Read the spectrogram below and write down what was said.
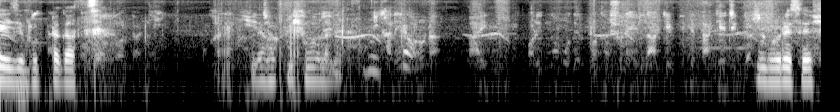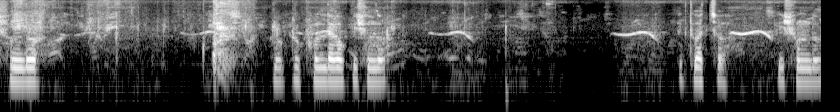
এই যে ভুট্টা গাছ। কি সুন্দর লাগে। ধরেছে সুন্দর। ভুট্টোর ফুল দেখো কি সুন্দর। দেখতে পাচ্ছ? কি সুন্দর।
